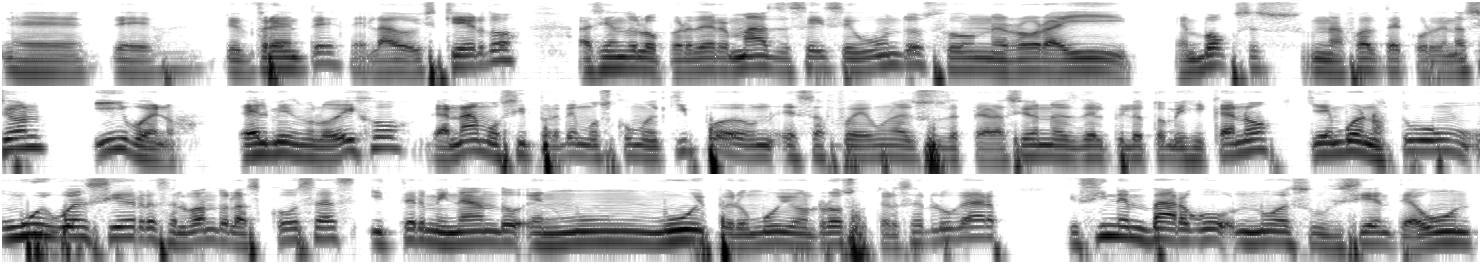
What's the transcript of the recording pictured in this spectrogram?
eh, de, enfrente, del lado izquierdo, haciéndolo perder más de 6 segundos. Fue un error ahí en boxes, una falta de coordinación. Y bueno, él mismo lo dijo, ganamos y perdemos como equipo. Esa fue una de sus declaraciones del piloto mexicano, quien, bueno, tuvo un muy buen cierre salvando las cosas y terminando en un muy, pero muy honroso tercer lugar, que sin embargo no es suficiente aún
